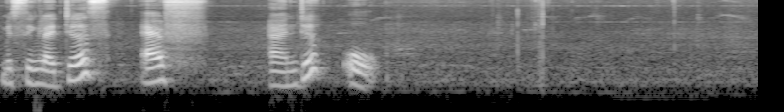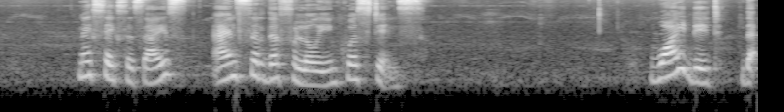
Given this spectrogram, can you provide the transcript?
Missing letters F and O. Next exercise. Answer the following questions. Why did the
